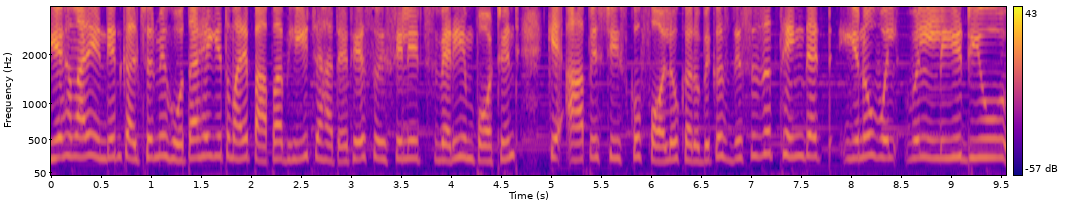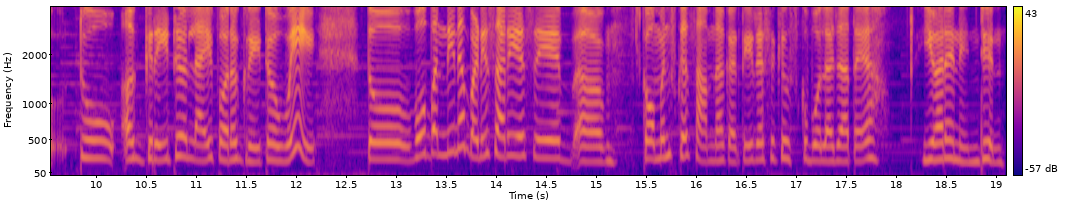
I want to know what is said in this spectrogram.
ये हमारे इंडियन कल्चर में होता है ये तुम्हारे पापा भी चाहते थे सो इसीलिए इट्स वेरी इंपॉर्टेंट कि आप इस चीज़ को फॉलो करो because this is a thing that you know will will lead you to a greater life और अ ग्रेटर वे तो वो बंदी ना बड़े सारे ऐसे कॉमेंट्स uh, का सामना करती है जैसे कि उसको बोला जाता है यू आर एन इंडियन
